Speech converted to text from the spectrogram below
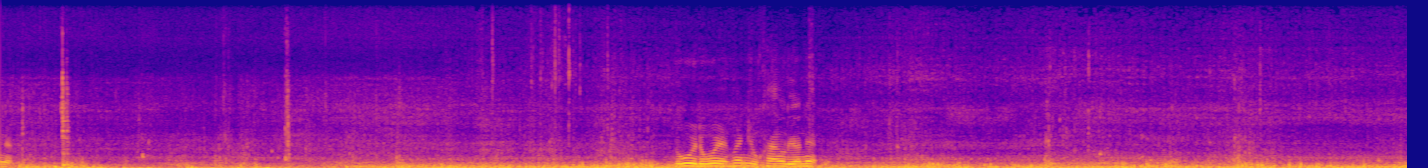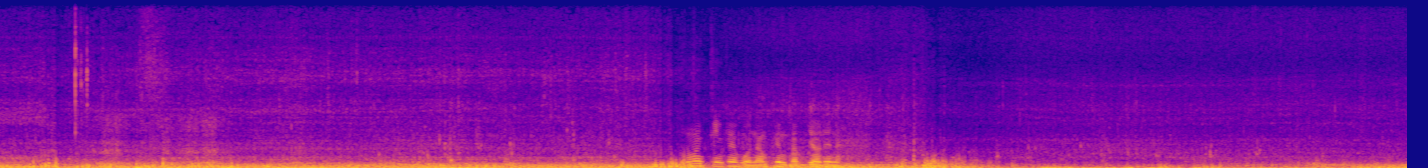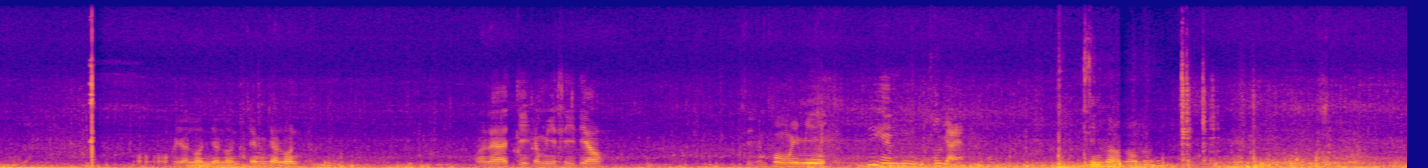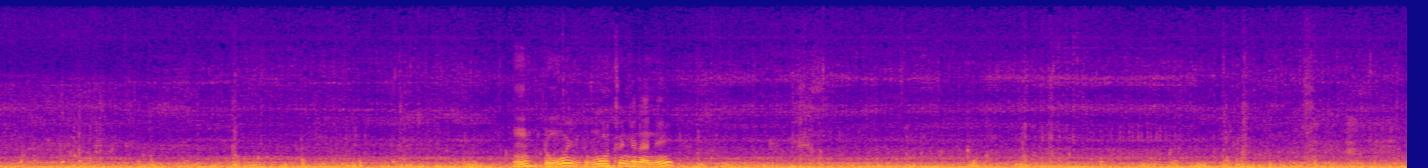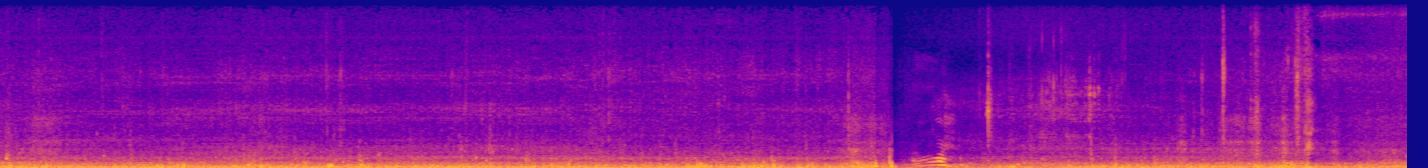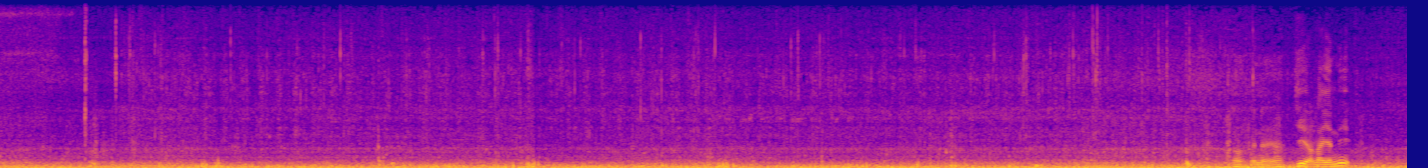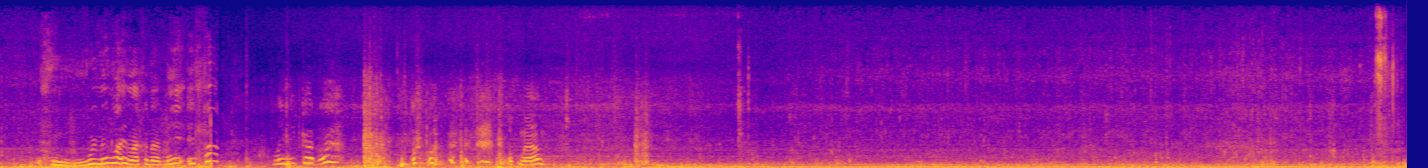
งองอะดูดูแม่งอยู่ข้างเรือเนี่ยมันกินแค่หัวน้ำขึ้นแป๊บเดียวเลยนะ โอ้โห อย่าล้นอย่าล้นเจมส์อย่าล้นพอแล้วจีก็มีสีเดียว สีชมพูไม่มี นี่ไงมึงตัวใหญ่อะกินเปล่าลองดูหืมดูดูมันขึ้นขนาดนี้ ไปไหนอะเหยี่ยอะไรอันนี้โอ้โหแม่งไล่มาขนาดนี้ไอ้สัตว์ไม่มีกัดวะตกน้ำ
